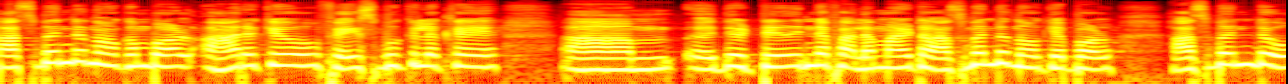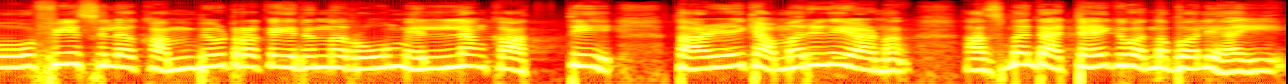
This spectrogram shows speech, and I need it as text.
ഹസ്ബൻഡ് നോക്കുമ്പോൾ ആരൊക്കെയോ ഫേസ്ബുക്കിലൊക്കെ ഇതിട്ടതിന്റെ ഫലമായിട്ട് ഹസ്ബൻഡ് നോക്കിയപ്പോൾ ഹസ്ബൻഡ് ഓഫീസിൽ കമ്പ്യൂട്ടറൊക്കെ ഇരുന്ന റൂം എല്ലാം കത്തി താഴേക്ക് അമരുകയാണ്. ഹസ്ബൻഡ് അറ്റാക്ക് വന്ന പോലെയായി.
